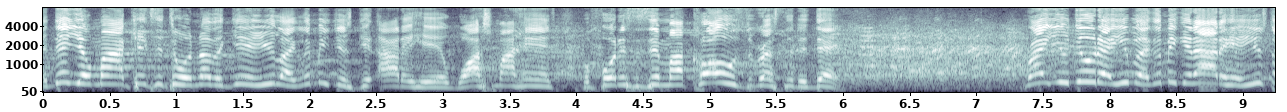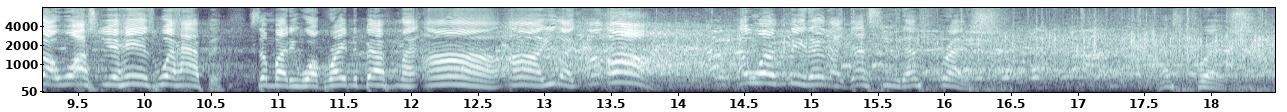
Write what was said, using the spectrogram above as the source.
And then your mind kicks into another gear. You're like, let me just get out of here, wash my hands before this is in my clothes the rest of the day. Right? You do that. You be like, let me get out of here. You start washing your hands. What happened? Somebody walk right in the bathroom like, uh, uh. You're like, uh, uh. That wasn't me. They're like, that's you. That's fresh. That's fresh.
